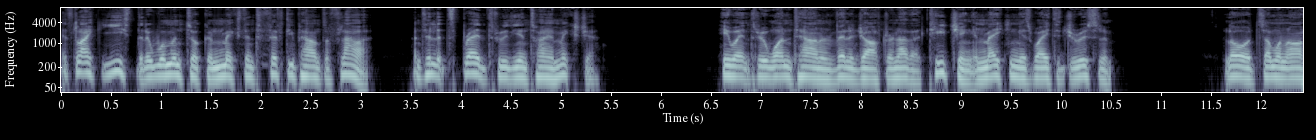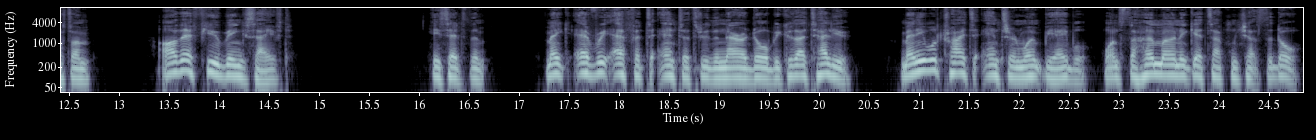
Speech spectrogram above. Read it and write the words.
It's like yeast that a woman took and mixed into fifty pounds of flour until it spread through the entire mixture. He went through one town and village after another, teaching and making his way to Jerusalem. Lord, someone asked him, Are there few being saved? He said to them, Make every effort to enter through the narrow door, because I tell you, many will try to enter and won't be able once the homeowner gets up and shuts the door.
